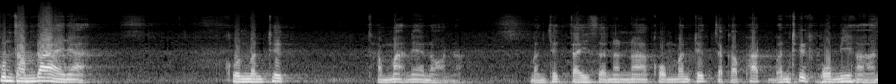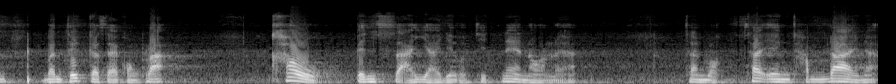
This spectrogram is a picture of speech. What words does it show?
คุณทำได้เนี่ยคุณบันทึกธรรมะแน่นอนนะบันทึกไตรสนานาคม บันทึกจักรพรรดิบันทึกพรมิหาร บันทึกกระแสของพระ เข้าเป็นสายใยเดียวกับจิตแน่นอนเลยฮะท่านบอกถ้าเองทำได้นี่ย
